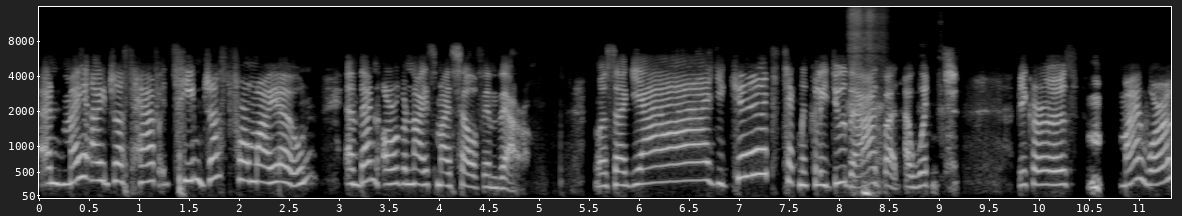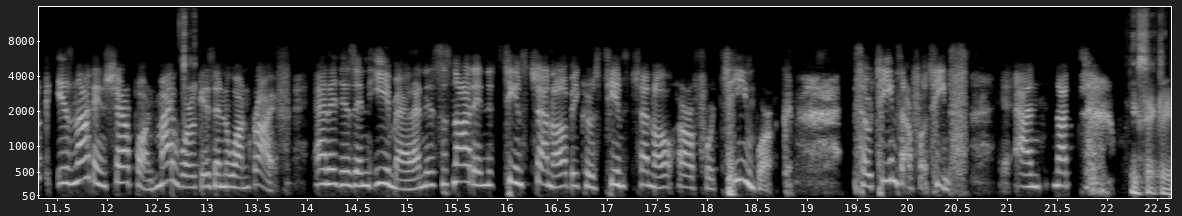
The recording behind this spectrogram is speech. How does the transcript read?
and may i just have a team just for my own and then organize myself in there I was like yeah you could technically do that but i wouldn't because my work is not in SharePoint. My work is in OneDrive and it is in email and it is not in Teams channel because Teams channel are for teamwork. So Teams are for teams and not exactly.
